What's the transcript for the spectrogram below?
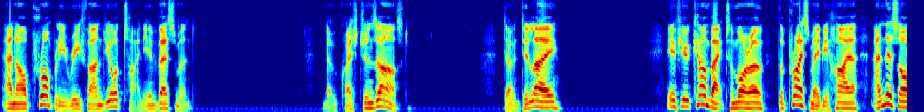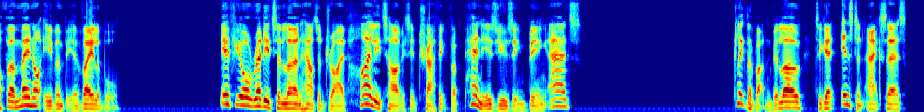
and I'll promptly refund your tiny investment. No questions asked. Don't delay. If you come back tomorrow, the price may be higher and this offer may not even be available. If you're ready to learn how to drive highly targeted traffic for pennies using Bing Ads, click the button below to get instant access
